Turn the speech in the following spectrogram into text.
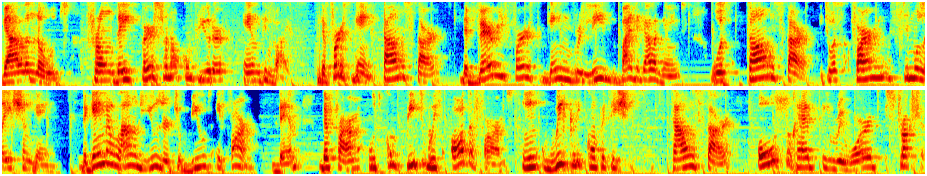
Gala nodes from their personal computer and device. The first game, Town Star, the very first game released by the Gala Games was Town Star. It was a farming simulation game. The game allowed users to build a farm. Then the farm would compete with other farms in weekly competitions. Town Star also had a reward structure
